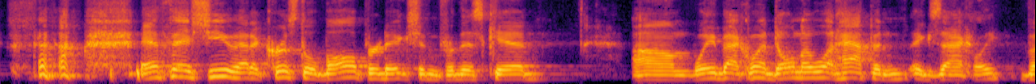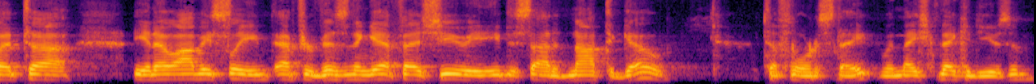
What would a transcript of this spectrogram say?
FSU had a crystal ball prediction for this kid um, way back when. Don't know what happened exactly, but uh, you know, obviously after visiting FSU, he, he decided not to go to Florida State when they they could use him.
